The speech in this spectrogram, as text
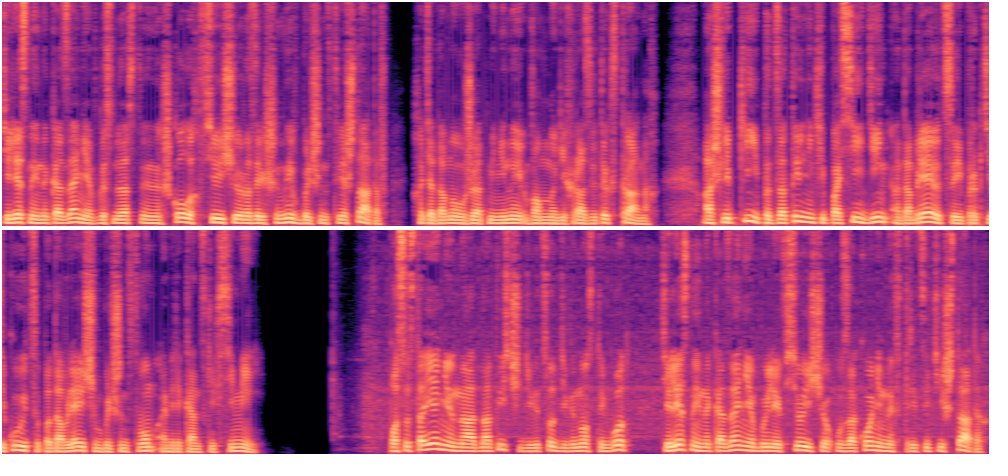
Телесные наказания в государственных школах все еще разрешены в большинстве штатов, хотя давно уже отменены во многих развитых странах. А шлепки и подзатыльники по сей день одобряются и практикуются подавляющим большинством американских семей. По состоянию на 1990 год телесные наказания были все еще узаконены в 30 штатах,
